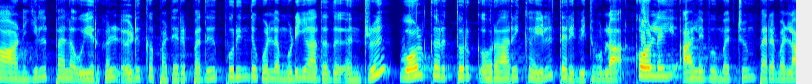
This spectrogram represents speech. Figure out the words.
பாணியில் பல உயிர்கள் எடுக்கப்பட்டிருப்பது புரிந்து கொள்ள முடியாதது என்று வோல்கர் துர்க் ஒரு அறிக்கையில் தெரிவித்துள்ளார். கொலை அழிவு மற்றும் பரவலான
